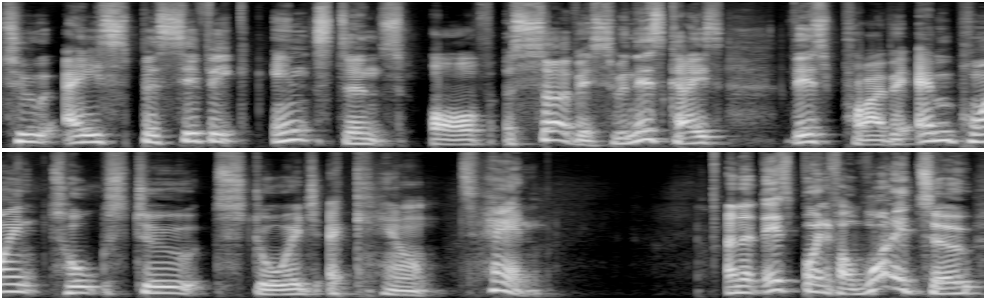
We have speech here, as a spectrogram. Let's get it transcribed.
to a specific instance of a service. So in this case, this private endpoint talks to storage account 10. And at this point, if I wanted to,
